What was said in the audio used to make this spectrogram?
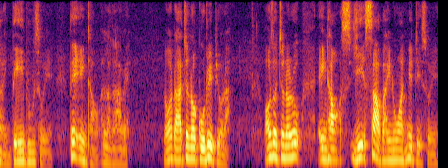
နိုင်သေးဘူးဆိုရင်သင်အိမ်ထောင်အလကားပဲเนาะဒါကျွန်တော်ကိုတွေ့ပြောတာဘာလို့ဆိုကျွန်တော်တို့အိမ်ထောင်ရေးအစပိုင်းတော့နှစ်တည်ဆိုရင်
